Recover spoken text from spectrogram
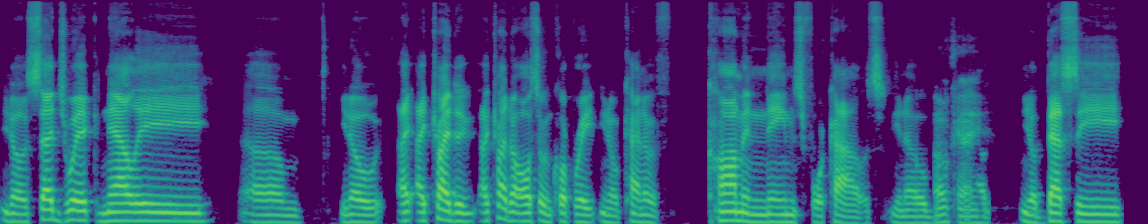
you know Sedgwick, Nellie. Um, you know, I, I tried to I tried to also incorporate you know kind of common names for cows. You know, okay, uh, you know Bessie,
